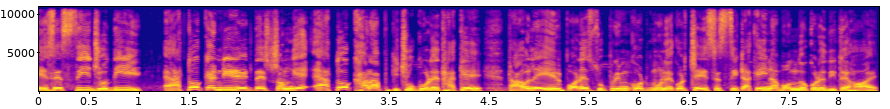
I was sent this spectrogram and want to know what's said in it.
এসএসসি যদি এত ক্যান্ডিডেটদের সঙ্গে এত খারাপ কিছু করে থাকে, তাহলে এরপরে সুপ্রিম কোর্ট মনে করছে এসএসসিটাকেই না বন্ধ করে দিতে হয়।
